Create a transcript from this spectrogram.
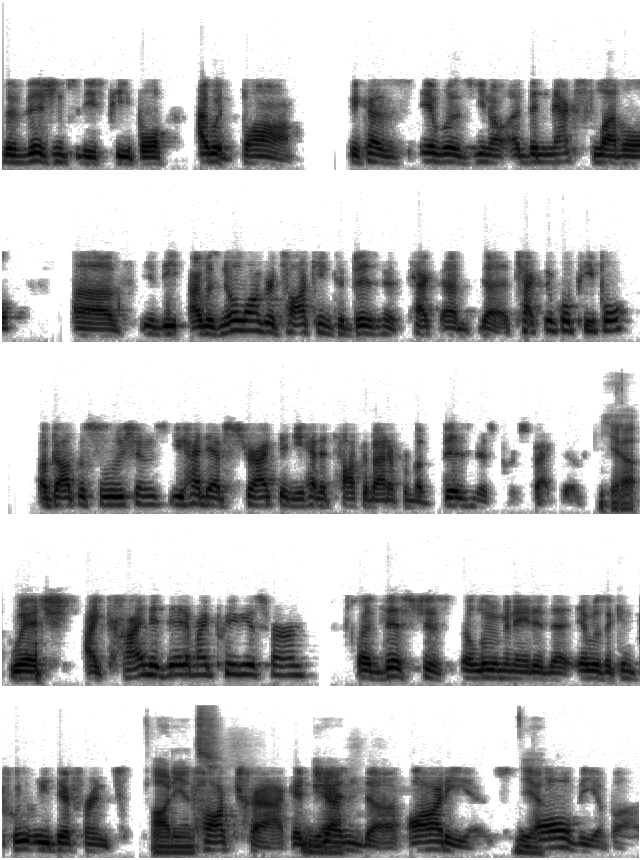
the vision to these people. I would bomb because it was, you know, the next level of the, I was no longer talking to business tech, uh, technical people about the solutions. You had to abstract it and you had to talk about it from a business perspective. Yeah. Which I kind of did at my previous firm, but this just illuminated that it was a completely different audience talk track, agenda, yeah. audience, yeah. all the above.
